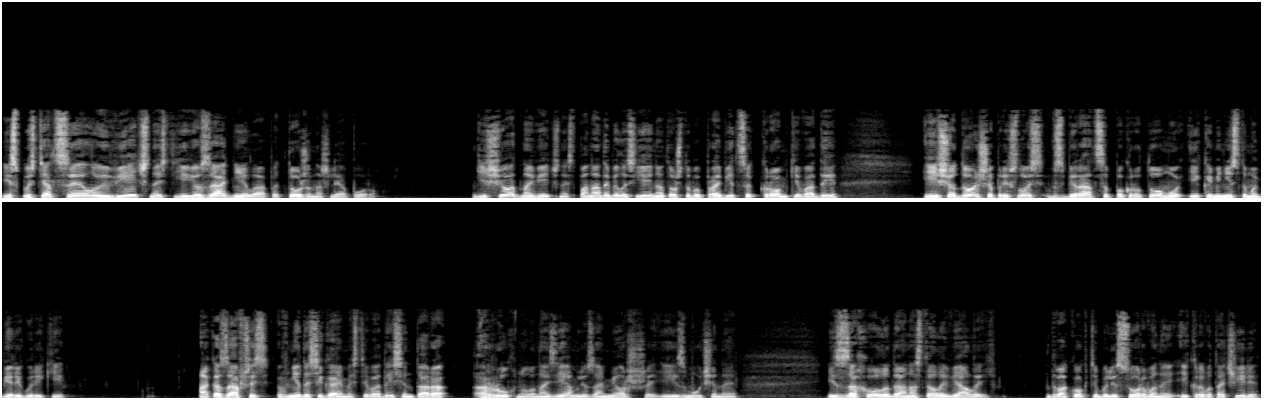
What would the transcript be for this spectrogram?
и спустя целую вечность ее задние лапы тоже нашли опору. Еще одна вечность понадобилась ей на то, чтобы пробиться к кромке воды — и еще дольше пришлось взбираться по крутому и каменистому берегу реки. Оказавшись в недосягаемости воды, Синтара рухнула на землю, замерзшая и измученная. Из-за холода она стала вялой, два когтя были сорваны и кровоточили,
